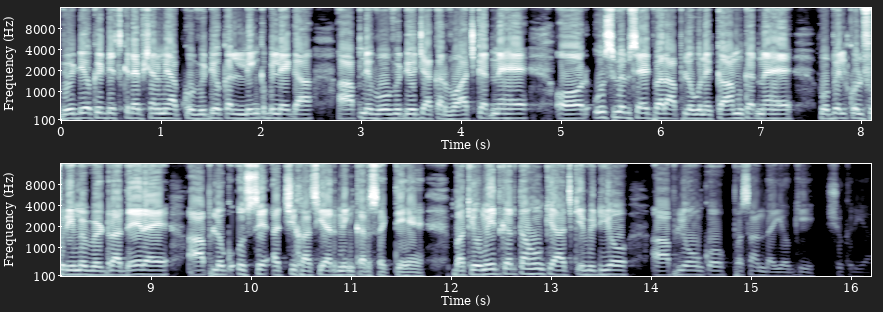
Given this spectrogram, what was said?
वीडियो के डिस्क्रिप्शन में आपको वीडियो का लिंक मिलेगा। आपने वो वीडियो जाकर वॉच करने हैं और उस वेबसाइट पर आप लोगों ने काम करना है। वो बिल्कुल फ्री में विड्रा दे रहे आप लोग उससे अच्छी खासी अर्निंग कर सकते हैं। बाकी उम्मीद करता हूँ कि आज की वीडियो आप लोगों को पसंद आई होगी। शुक्रिया। சரியா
